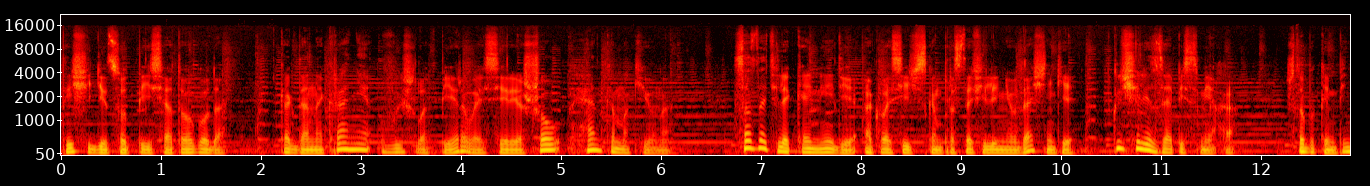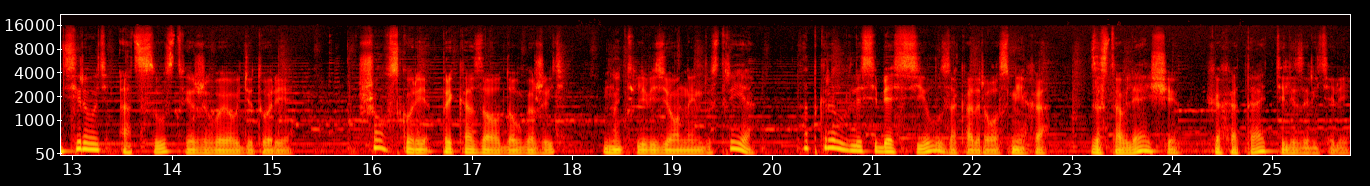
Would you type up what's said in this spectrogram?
1950 года, когда на экране вышла первая серия шоу Хэнка Макьюна. Создатели комедии о классическом простофиле неудачнике включили запись смеха, чтобы компенсировать отсутствие живой аудитории. Шоу вскоре приказало долго жить, но телевизионная индустрия открыла для себя силу закадрового смеха, заставляющую хохотать телезрителей.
